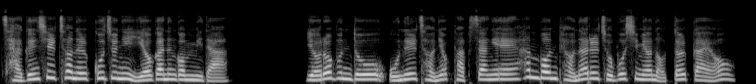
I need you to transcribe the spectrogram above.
작은 실천을 꾸준히 이어가는 겁니다. 여러분도 오늘 저녁 밥상에 한번 변화를 줘보시면 어떨까요?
